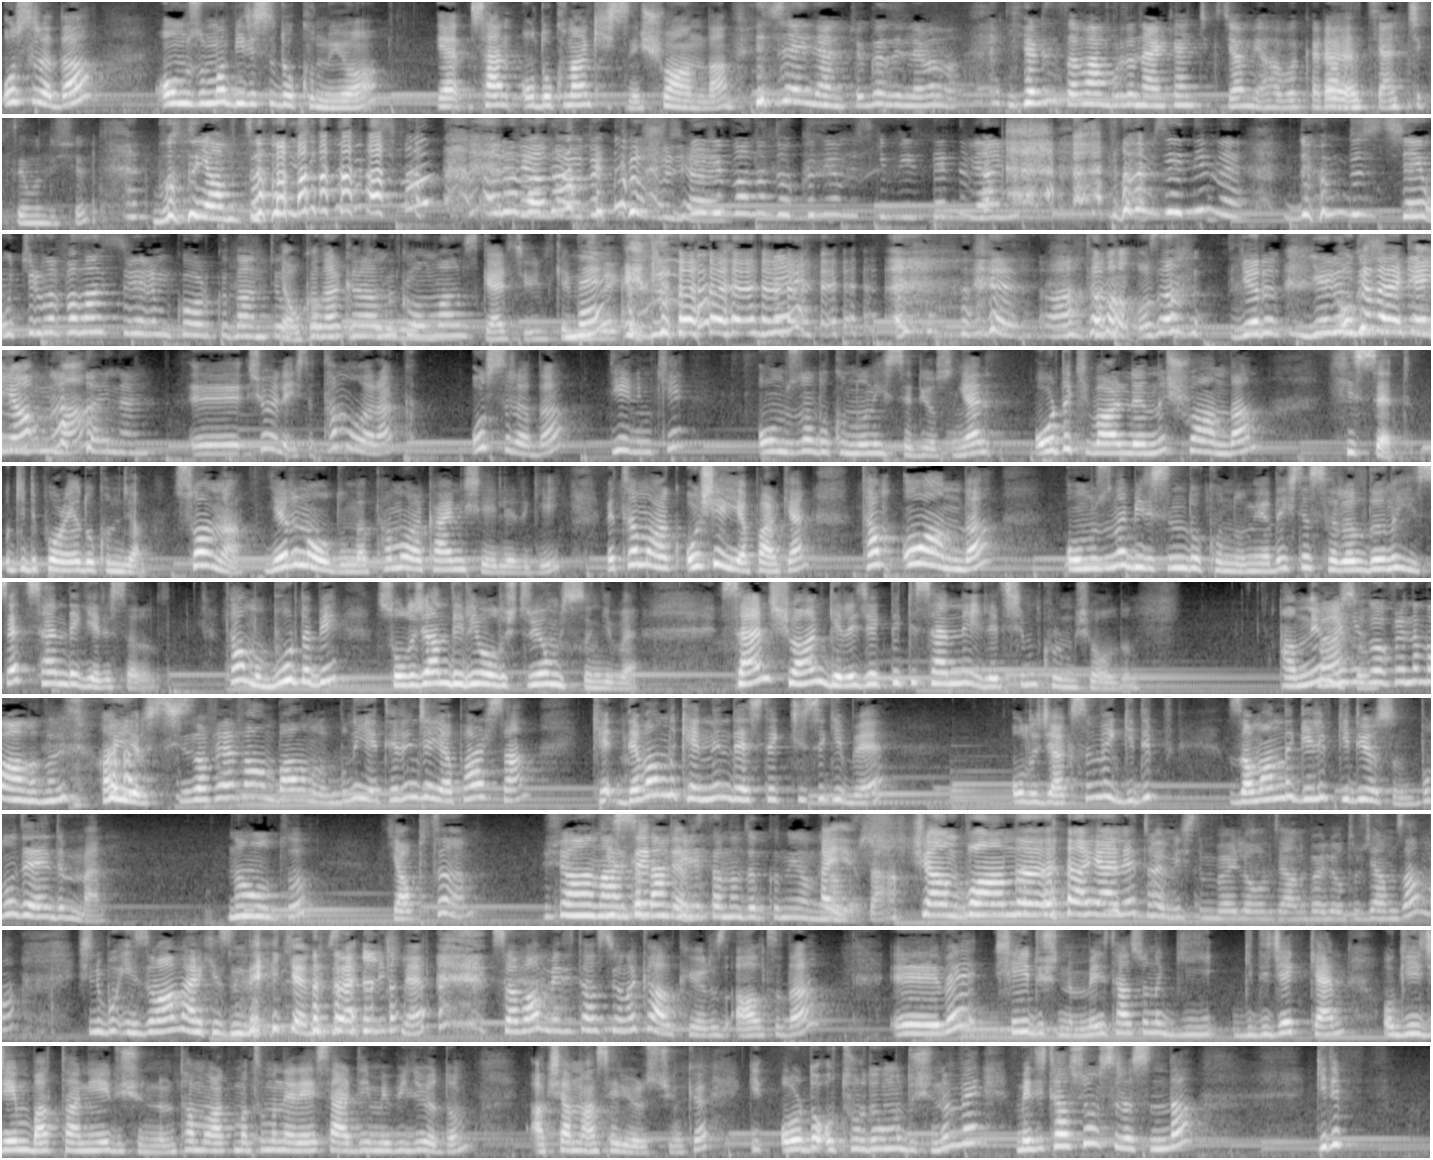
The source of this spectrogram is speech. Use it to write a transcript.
O sırada omzuma birisi dokunuyor. Yani sen o dokunan kişisin şu anda. Bir şey yani çok özür dilerim ama yarın sabah buradan erken çıkacağım ya hava karanlıkken çıktığımı düşün. Bunu yaptım. kopacak. Biri bana dokunuyormuş gibi hissettim yani. Sana bir şey diyeyim mi? Dümdüz şey uçuruma falan sürerim korkudan. Çok Ya o kadar karanlık olmaz gerçi ülkemizde. Ne? tamam o zaman yarın, Yarın o kadar erken yapma. Aynen. Ee, şöyle işte tam olarak o sırada diyelim ki omzuna dokunduğunu hissediyorsun. Yani oradaki varlığını şu andan hisset. Gidip oraya dokunacağım. Sonra yarın olduğunda tam olarak aynı şeyleri giy ve tam olarak o şeyi yaparken tam o anda omzuna birisinin dokunduğunu ya da işte sarıldığını hisset. Sen de geri sarıl. Tamam mı? Burada bir solucan deliği oluşturuyormuşsun gibi. Sen şu an gelecekteki senle iletişim kurmuş oldun. Anlıyor Ben musun? şizofrene bağladım. Hayır, şizofreni falan bağlamadım. Bunu yeterince yaparsan ke- devamlı kendinin destekçisi gibi olacaksın ve gidip zamanda gelip gidiyorsun. Bunu denedim ben. ne oldu? Yaptım. Şu an arkadan Hissettim. biri sana dokunuyor mu Hayır. yoksa? Şu an bu anı hayal etmemiştim böyle olacağını, böyle oturacağımızı ama şimdi bu inziva merkezindeyken özellikle sabah meditasyona kalkıyoruz 6'da. Ee, ve şeyi düşündüm. Meditasyona gi- gidecekken o giyeceğim battaniyeyi düşündüm. Tam olarak matımı nereye serdiğimi biliyordum. Akşamdan seriyoruz çünkü. Orada oturduğumu düşündüm ve meditasyon sırasında gidip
